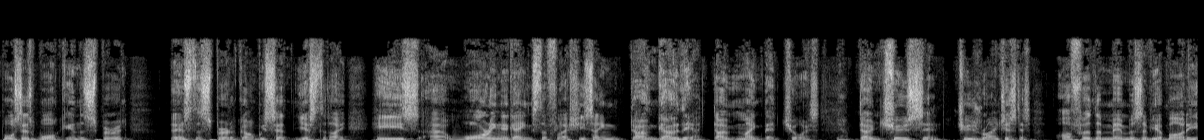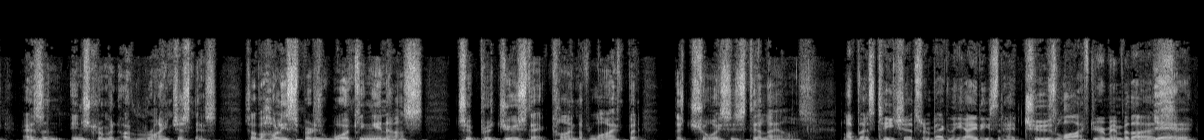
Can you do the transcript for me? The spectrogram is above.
Paul says walk in the Spirit, there's the Spirit of God. We said yesterday, he's uh, warring against the flesh. He's saying, don't go there. Don't make that choice. Don't choose sin. Choose righteousness. Offer the members of your body as an instrument of righteousness. So the Holy Spirit is working in us to produce that kind of life, but the choice is still ours. Love those T-shirts from back in the '80s that had "Choose Life." Do you remember those? Yeah, It's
